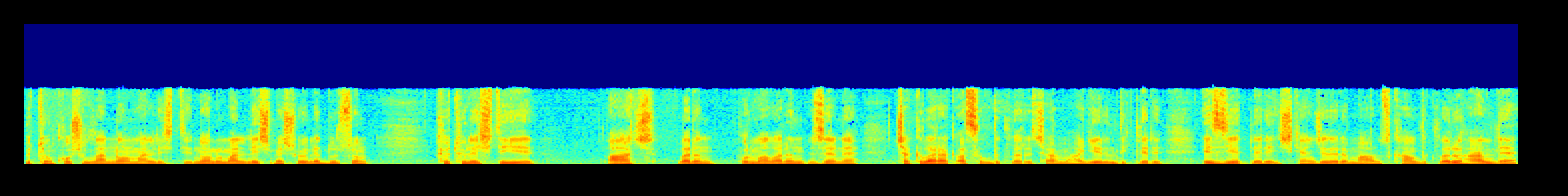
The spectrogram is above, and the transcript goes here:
bütün koşullar normalleşti. Normalleşme şöyle dursun. Kötüleştiği, ağaçların, hurmaların üzerine çakılarak asıldıkları, çarmıha gerildikleri, eziyetlere, işkencelere maruz kaldıkları halde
